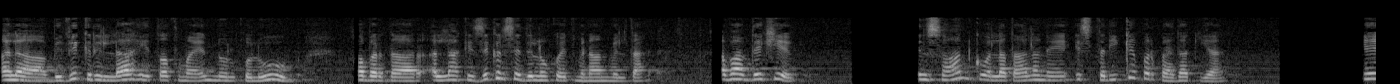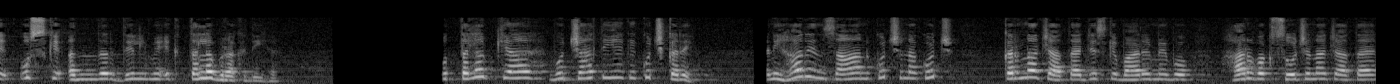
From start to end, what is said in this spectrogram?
اللہ بذکر اللہ تطمئن القلوب، خبردار اللہ کے ذکر سے دلوں کو اطمینان ملتا ہے۔ اب آپ دیکھیے، انسان کو اللہ تعالی نے اس طریقے پر پیدا کیا ہے کہ اس کے اندر دل میں ایک طلب رکھ دی ہے۔ وہ طلب کیا ہے؟ وہ چاہتی ہے کہ کچھ کرے۔ یعنی ہر انسان کچھ نہ کچھ کرنا چاہتا ہے، جس کے بارے میں وہ ہر وقت سوچنا چاہتا ہے،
